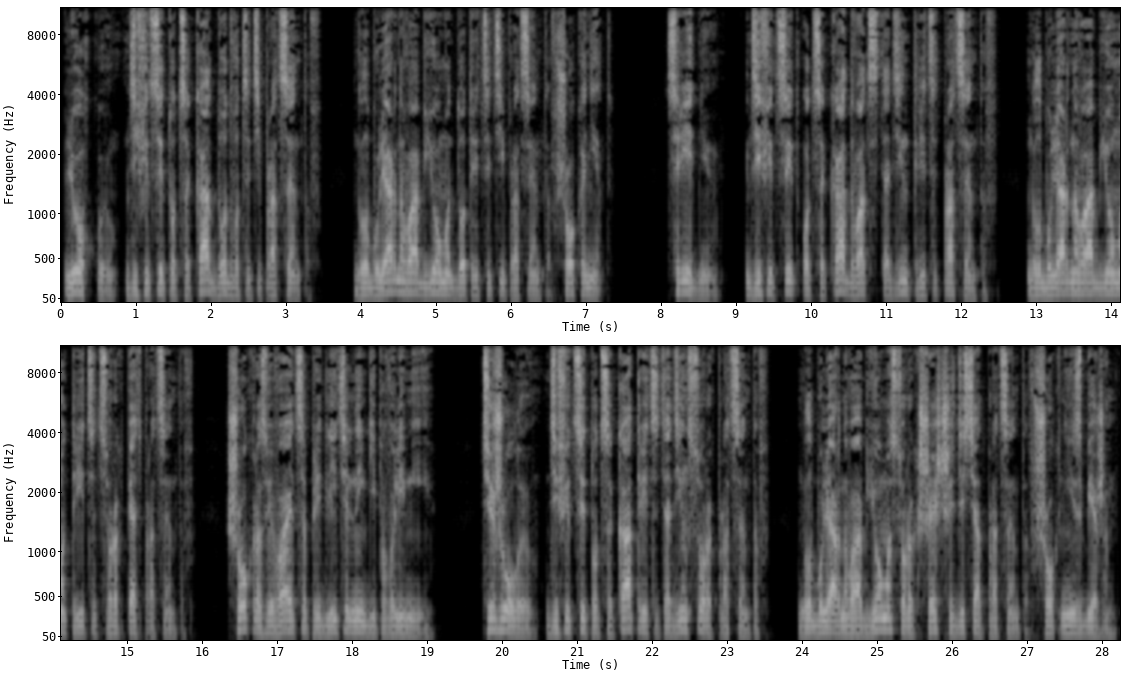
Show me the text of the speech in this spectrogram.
Легкую – дефицит ОЦК до 20%, глобулярного объема до 30%, шока нет. Среднюю – дефицит ОЦК 21-30%, глобулярного объема 30-45%. Шок развивается при длительной гиповолемии. Тяжелую – дефицит ОЦК 31-40%, глобулярного объема 46-60%, шок неизбежен.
